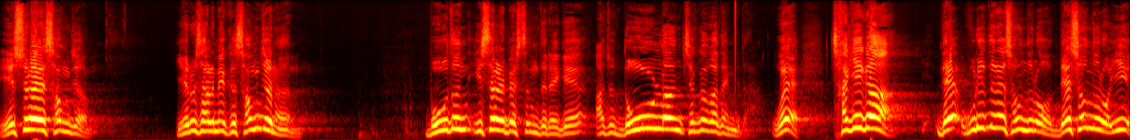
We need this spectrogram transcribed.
예수라의 성전, 예루살렘의 그 성전은 모든 이스라엘 백성들에게 아주 놀라운 증거가 됩니다. 왜? 자기가 내 우리들의 손으로 내 손으로 이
